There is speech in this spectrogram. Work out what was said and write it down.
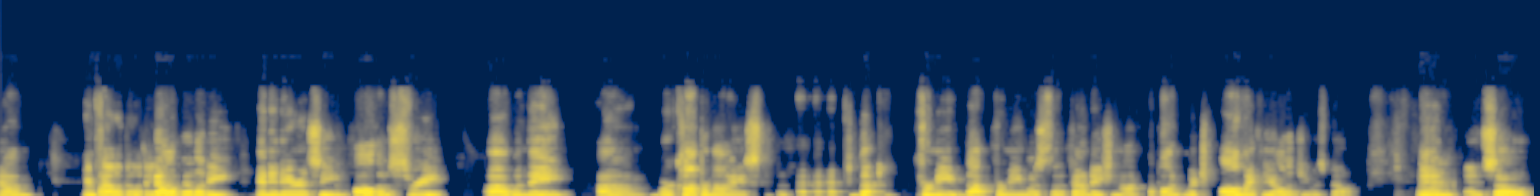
um, infallibility, um, infallibility, and inerrancy, all those three, uh, when they um, were compromised, uh, uh, that for me, that for me was the foundation on, upon which all my theology was built. And mm-hmm. and so,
